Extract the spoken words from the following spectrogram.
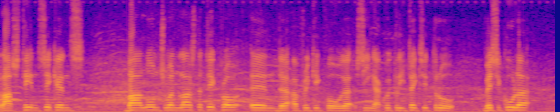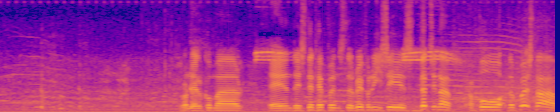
Last 10 seconds. Ba launch one last attack from and uh, a free kick for uh, Singa. Quickly takes it through. Vesikula. Ronel Kumar. And as that happens, the referee says that's enough for the first half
